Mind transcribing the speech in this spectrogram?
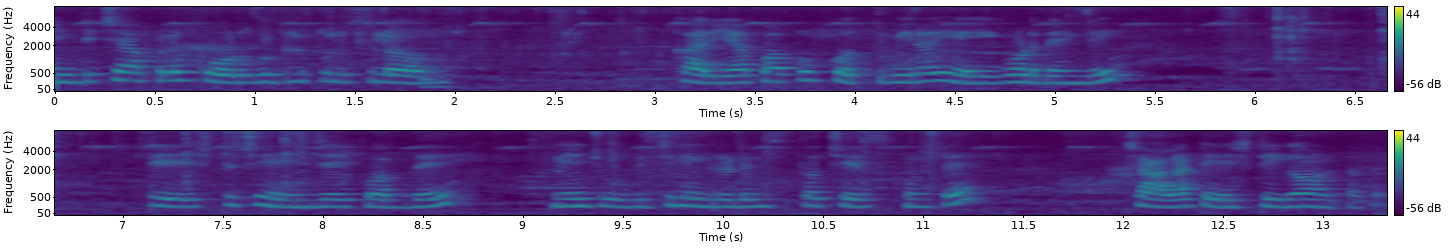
ఎండి చేపలు కోడిగుడ్ల పులుసులో కరియాపాకు కొత్తిమీర వేయకూడదండి. టేస్ట్ చేంజ్ అయిపోద్ది. నేను చూపించిన ఇంగ్రీడియంట్స్తో చేసుకుంటే చాలా టేస్టీగా ఉంటుంది.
